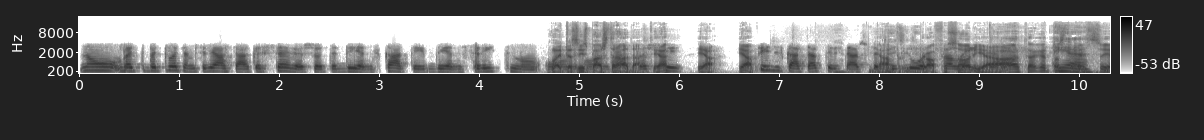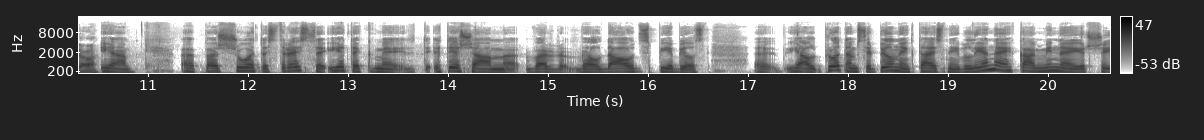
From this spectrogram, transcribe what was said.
Nu, bet, bet, protams, ir jāsāk ar sevi ar šo dienas kārtību, dienas ritmu. Lai tas vispār strādātu, jā? jā, jā. Fiziskās aktivitātes jā, ir ļoti profesori, jā, tagad par stresu, jā. jā. Par šo stresa ietekmi tiešām var vēl daudz piebilst. Uh, Eh, jā, protams, ir pilnīgi taisnība Lienai, kā minēja, ir šī,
